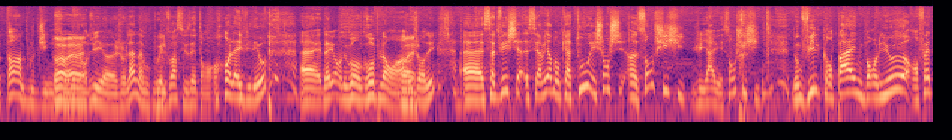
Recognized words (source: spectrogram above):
t'as un blue jeans Ouais, ouais, ouais. aujourd'hui, euh, Jolan, hein, vous pouvez Mhm. le voir si vous êtes en, en live vidéo. D'ailleurs, on nous voit en gros plan hein, aujourd'hui. Ça devait servir donc à tout et sans, sans chichi, je vais y arriver, sans chichi. Donc ville, campagne, banlieue, en fait,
